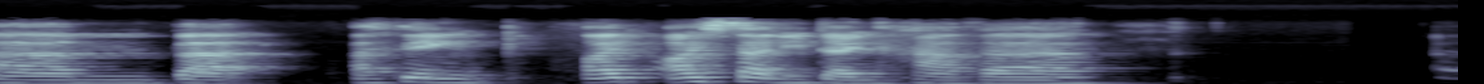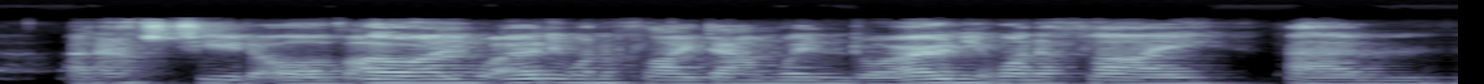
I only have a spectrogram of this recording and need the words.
Um, but I think I I certainly don't have a an attitude of oh I, only want to fly downwind or I only want to fly um,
